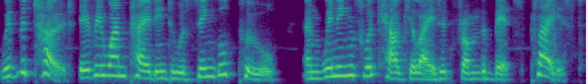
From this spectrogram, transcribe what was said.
With the tote, everyone paid into a single pool and winnings were calculated from the bets placed.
